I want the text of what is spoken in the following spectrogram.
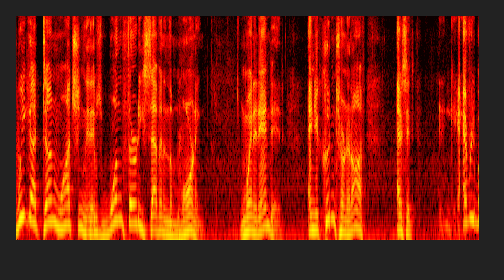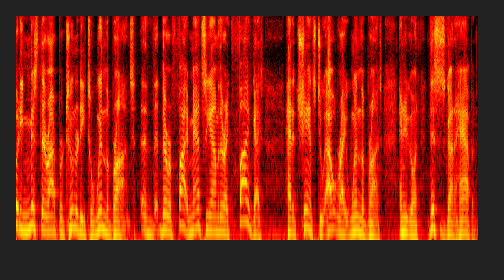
We got done watching it. It was 1.37 in the morning when it ended, and you couldn't turn it off. I said, everybody missed their opportunity to win the bronze. There were five. Matsuyama, there were like five guys had a chance to outright win the bronze. And you're going, this is going to happen.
